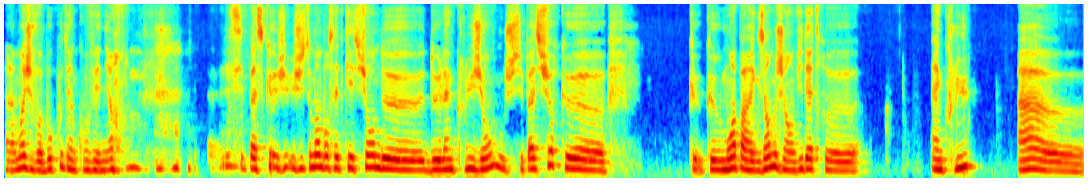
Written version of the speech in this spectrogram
Alors moi, je vois beaucoup d'inconvénients. C'est parce que justement pour cette question de, de l'inclusion, je ne suis pas sûre que, que, que, moi, par exemple, j'ai envie d'être euh, inclus à, euh,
